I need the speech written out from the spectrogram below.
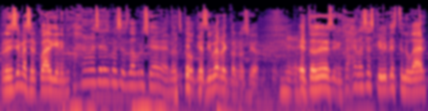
Pero sí se me acercó alguien y me dijo, ah, a eres Wenceslao Bruciaga, ¿no? Como que así me reconoció. Entonces me dijo, ay, vas a escribir de este lugar.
